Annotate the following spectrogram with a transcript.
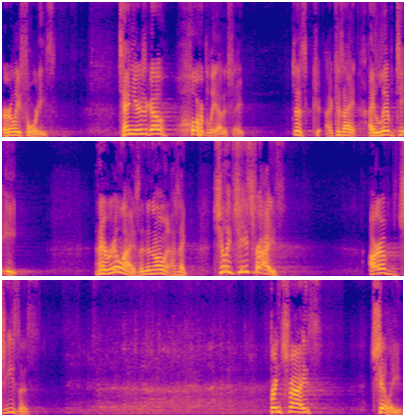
Early 40s. 10 years ago, horribly out of shape. Just because I, I lived to eat. And I realized in the moment, I was like, chili cheese fries are of Jesus. french fries, chili,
